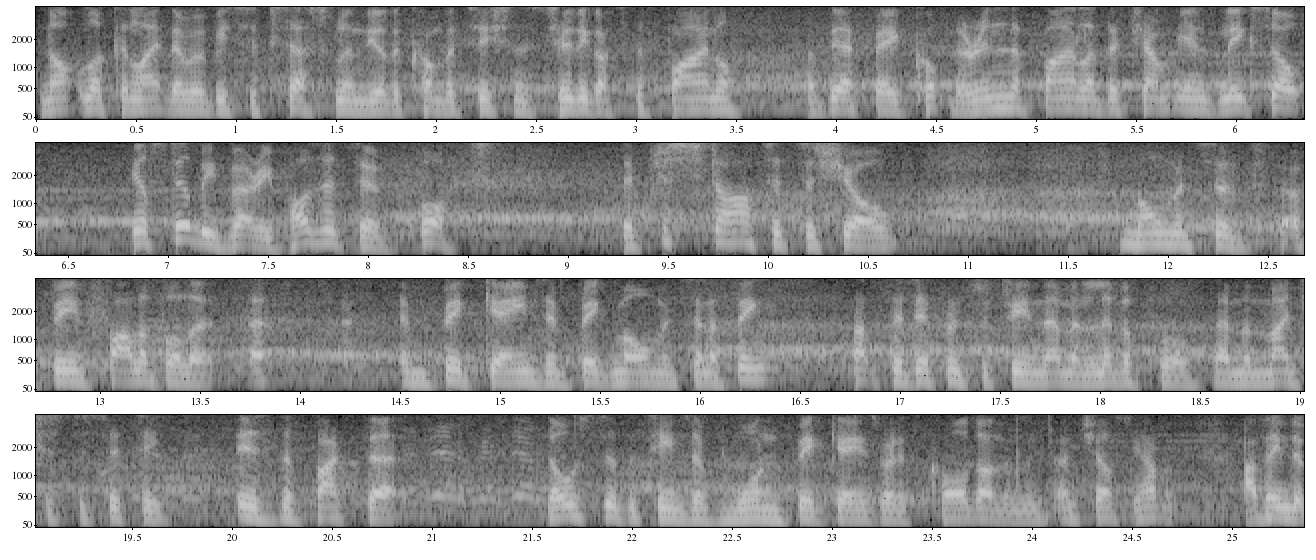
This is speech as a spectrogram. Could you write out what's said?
not looking like they would be successful in the other competitions too. They got to the final of the FA Cup. They're in the final of the Champions League. So he'll still be very positive, but they've just started to show moments of, of being fallible at, at, in big games, in big moments. And I think that's the difference between them and Liverpool, them and Manchester City, is the fact that those two the teams that have won big games when it's called on them, and, and Chelsea haven't. I think the,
